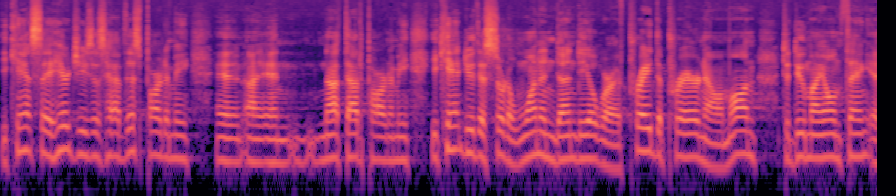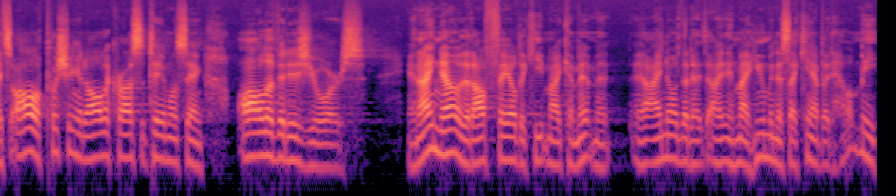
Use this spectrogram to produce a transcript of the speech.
You can't say, Here, Jesus, have this part of me and, uh, and not that part of me. You can't do this sort of one and done deal where I've prayed the prayer, now I'm on to do my own thing. It's all pushing it all across the table and saying, All of it is yours. And I know that I'll fail to keep my commitment. I know that I, in my humanness I can't, but help me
